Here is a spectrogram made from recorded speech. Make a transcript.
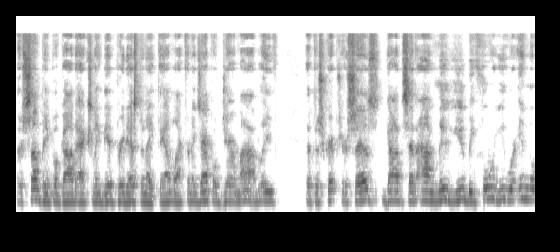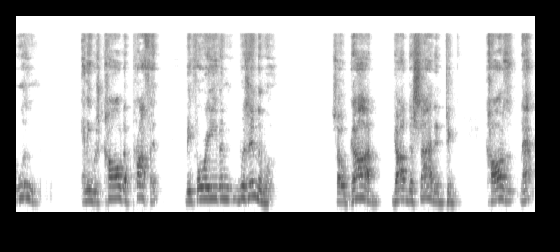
There's some people God actually did predestinate them. Like, for an example, Jeremiah, I believe that the scripture says, God said, I knew you before you were in the womb. And he was called a prophet before he even was in the womb. So God, God decided to cause that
